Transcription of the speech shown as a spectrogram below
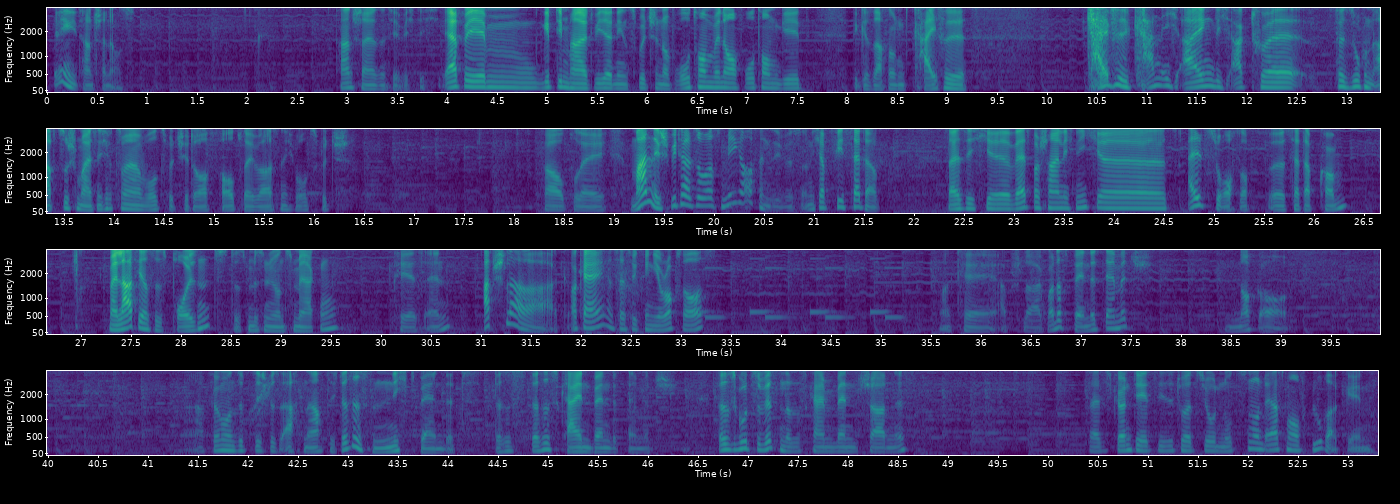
Wir legen die Tarnsteine aus. Tarnsteine sind hier wichtig. Erdbeben gibt ihm halt wieder den Switch in auf Rotom, wenn er auf Rotom geht. Wie gesagt, und Keifel. Keifel kann ich eigentlich aktuell versuchen abzuschmeißen. Ich habe zwar einen Volt Switch hier drauf. Foulplay war es nicht, Volt Switch. Foulplay. Mann, ich spielt halt sowas mega Offensives und ich habe viel Setup. Das heißt, ich äh, werde wahrscheinlich nicht äh, allzu oft auf äh, Setup kommen. Mein Latias ist poisoned, das müssen wir uns merken. PSN. Abschlag. Okay, das heißt, wir kriegen die Rocks raus. Okay, Abschlag. War das Bandit Damage? Knock-off. Ja, 75 bis 88. Das ist nicht Bandit. Das ist, das ist kein Bandit Damage. Das ist gut zu wissen, dass es kein Bandit Schaden ist. Das heißt, ich könnte jetzt die Situation nutzen und erstmal auf Glurak gehen.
